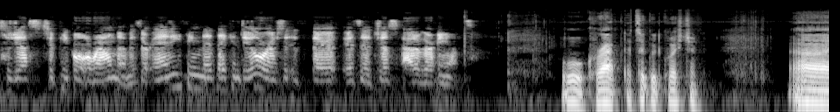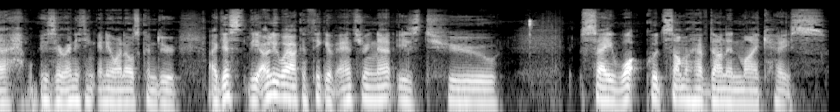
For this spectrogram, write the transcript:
suggest to people around them? Is there anything that they can do, or is it is it just out of their hands? Oh crap, that's a good question. Uh, is there anything anyone else can do? I guess the only way I can think of answering that is to say what could someone have done in my case.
